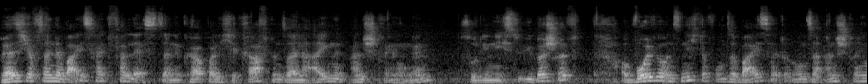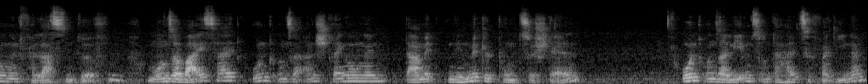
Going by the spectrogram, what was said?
Wer sich auf seine Weisheit verlässt, seine körperliche Kraft und seine eigenen Anstrengungen, so die nächste Überschrift, obwohl wir uns nicht auf unsere Weisheit und unsere Anstrengungen verlassen dürfen, um unsere Weisheit und unsere Anstrengungen damit in den Mittelpunkt zu stellen, und unseren Lebensunterhalt zu verdienen,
